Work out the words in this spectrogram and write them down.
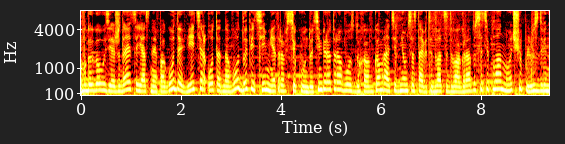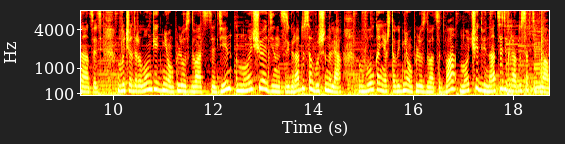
В Гагаузе ожидается ясная погода, ветер от 1 до 5 метров в секунду. Температура воздуха в Гамрате днем составит 22 градуса тепла, ночью плюс 12. В Чадрлонге днем плюс 21, ночью 11 градусов выше нуля. В Вулканештах днем плюс 22, ночью 12 градусов тепла.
